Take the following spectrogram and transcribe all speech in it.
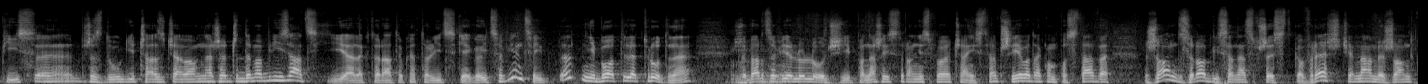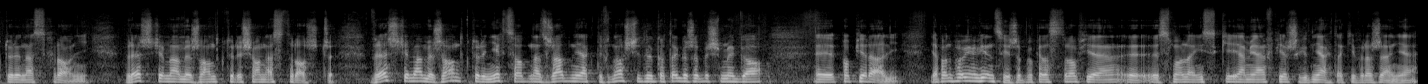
PiS e, przez długi czas działał na rzecz demobilizacji elektoratu katolickiego. I co więcej, no, nie było tyle trudne, że bardzo wielu ludzi po naszej stronie społeczeństwa przyjęło taką postawę, rząd zrobi za nas wszystko. Wreszcie mamy rząd, który nas chroni. Wreszcie mamy rząd, który się o nas troszczy. Wreszcie mamy rząd, który nie chce od nas żadnej aktywności, tylko tego, żebyśmy go e, popierali. Ja pan powiem więcej, że po katastrofie e, smoleńskiej ja miałem w pierwszych dniach takie wrażenie,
